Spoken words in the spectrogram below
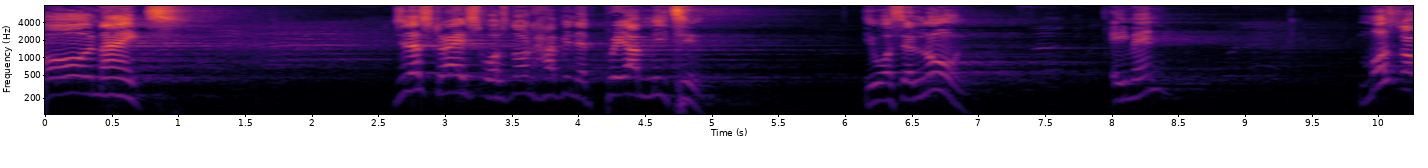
all night. Jesus Christ was not having a prayer meeting, he was alone. Amen. Most of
